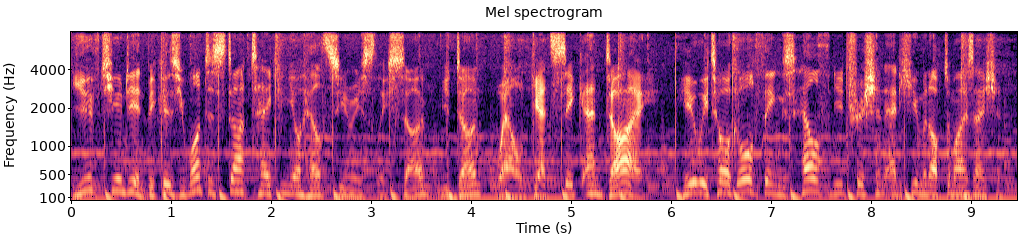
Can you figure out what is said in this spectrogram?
You've tuned in because you want to start taking your health seriously, so you don't, well, get sick and die. Here we talk all things health, nutrition, and human optimization.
